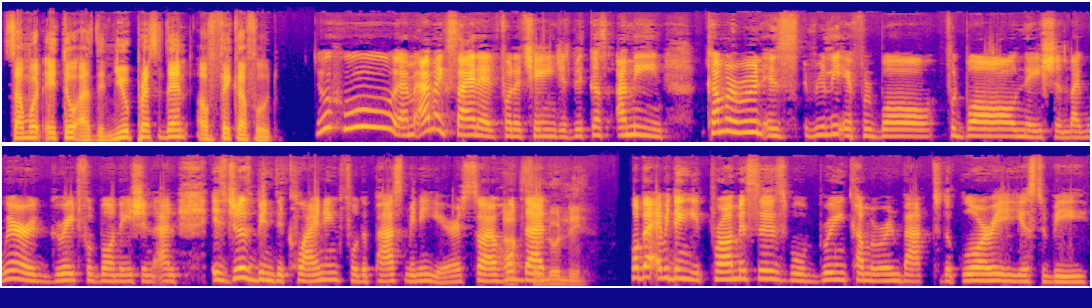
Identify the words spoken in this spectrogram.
Samuel Eto'o as the new president of FECAFOOT. Woohoo! I'm I'm excited for the changes because I mean, Cameroon is really a football football nation. Like we're a great football nation, and it's just been declining for the past many years. So I hope that hope that everything he promises will bring Cameroon back to the glory it used to be.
